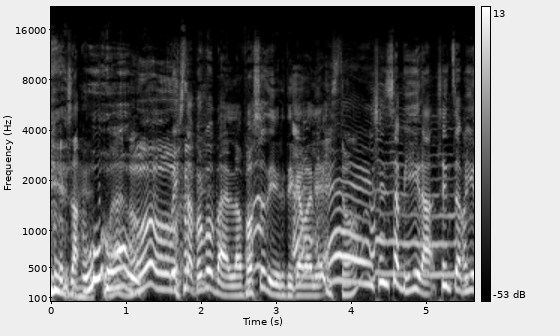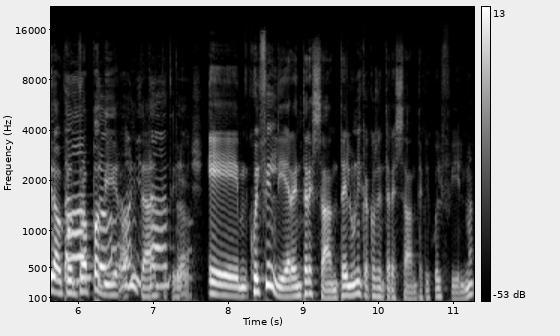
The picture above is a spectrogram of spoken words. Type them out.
esatto. Uh. Oh. Questa è proprio bella, posso dirti, cavaliere? hai visto? Eh, senza birra, senza birra o con troppa birra. Ogni, tanto. E quel film lì era interessante. L'unica cosa interessante di quel film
